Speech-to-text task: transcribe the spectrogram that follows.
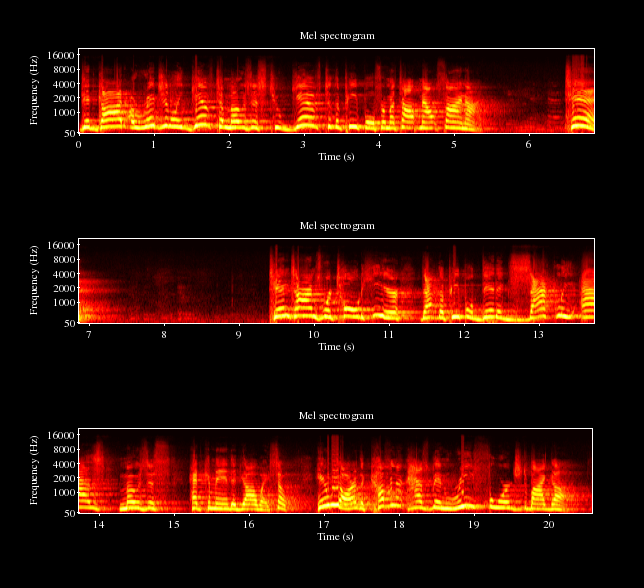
did God originally give to Moses to give to the people from atop Mount Sinai? Ten. Ten times we're told here that the people did exactly as Moses had commanded Yahweh. So here we are. The covenant has been reforged by God.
